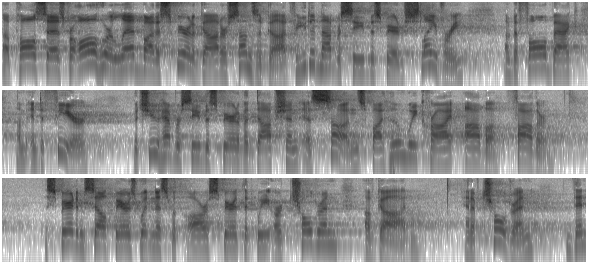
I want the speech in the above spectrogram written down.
Uh, Paul says, For all who are led by the Spirit of God are sons of God, for you did not receive the spirit of slavery um, to fall back um, into fear, but you have received the spirit of adoption as sons, by whom we cry, Abba, Father. The Spirit Himself bears witness with our spirit that we are children of God, and of children, then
